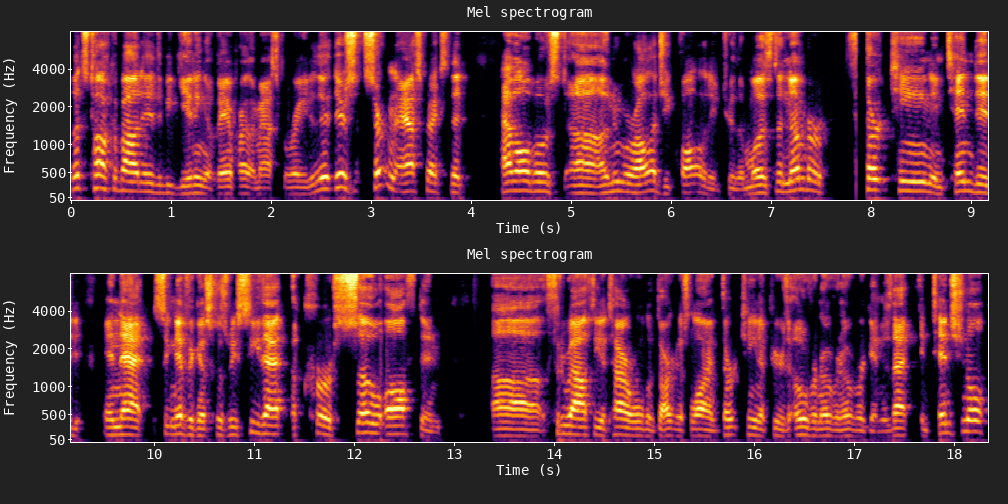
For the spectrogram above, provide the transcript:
Let's talk about it at the beginning of Vampire the Masquerade. There's certain aspects that have almost uh, a numerology quality to them. Was the number 13 intended in that significance? Because we see that occur so often uh, throughout the entire World of Darkness line. 13 appears over and over and over again. Is that intentional?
